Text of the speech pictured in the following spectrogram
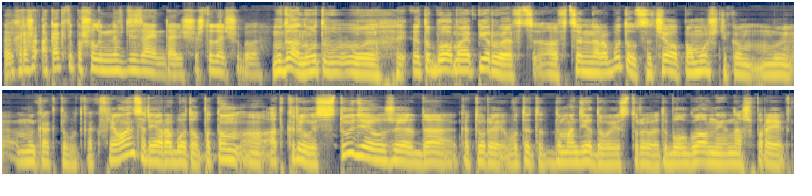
Э, хорошо, а как ты пошел именно в дизайн дальше? Что дальше было? Ну да, ну вот э, это была моя первая официальная работа. Вот сначала помощником мы, мы как-то вот как фрилансер я работал, потом э, открылась студия уже, да, которая вот этот Домодедово и строил. Это был главный наш проект.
